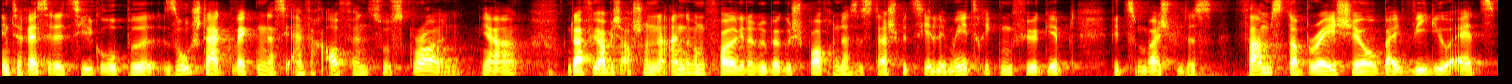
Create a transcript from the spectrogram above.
Interesse der Zielgruppe so stark wecken, dass sie einfach aufhören zu scrollen. Ja? Und dafür habe ich auch schon in einer anderen Folge darüber gesprochen, dass es da spezielle Metriken für gibt, wie zum Beispiel das Thumbstop-Ratio bei Video-Ads,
